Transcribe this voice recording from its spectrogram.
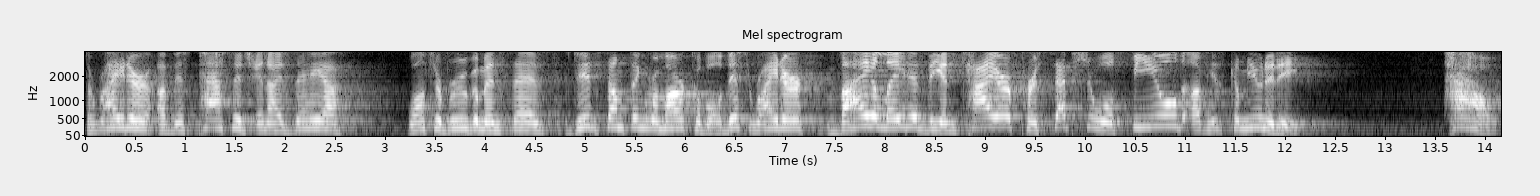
The writer of this passage in Isaiah, Walter Brueggemann, says, did something remarkable. This writer violated the entire perceptual field of his community. How?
